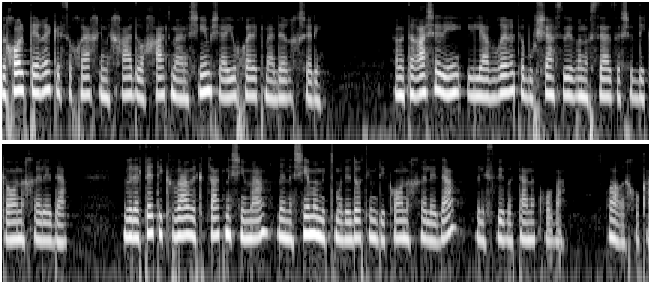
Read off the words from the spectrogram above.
בכל פרק אשוחח עם אחד או אחת מהאנשים שהיו חלק מהדרך שלי. המטרה שלי היא לאוורר את הבושה סביב הנושא הזה של דיכאון אחרי לידה, ולתת תקווה וקצת נשימה לנשים המתמודדות עם דיכאון אחרי לידה ולסביבתן הקרובה או הרחוקה.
